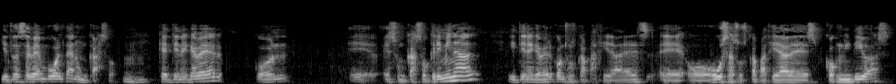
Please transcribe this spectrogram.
y entonces se ve envuelta en un caso que tiene que ver con, eh, es un caso criminal y tiene que ver con sus capacidades eh, o usa sus capacidades cognitivas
